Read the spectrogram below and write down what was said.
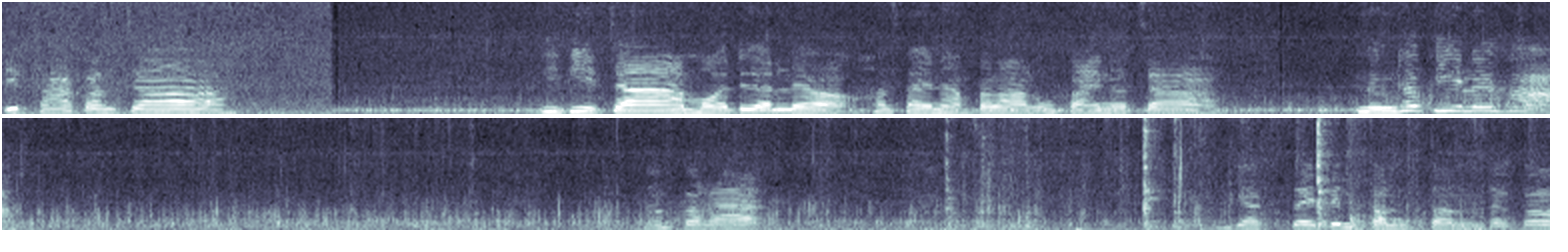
ปิดฟ้าก่อนจ้า พี่พี่จ้าหมอเดือนแล้วเขาใส่น้ำปลาลงไปนะจ้าหนึ่งทัพพีเลยค่ะ น้ำปลาร้าอยากใส่เป็นตอนๆแต่ก็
